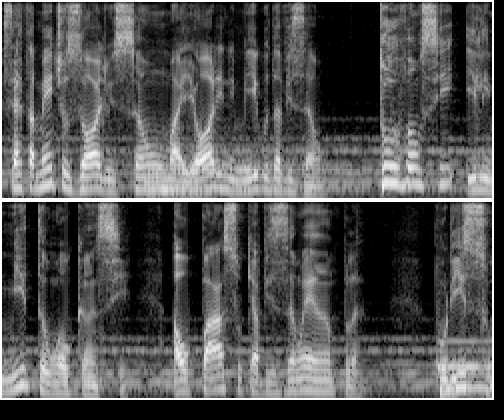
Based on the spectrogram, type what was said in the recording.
Certamente os olhos são o maior inimigo da visão. Turvam-se e limitam o alcance, ao passo que a visão é ampla por isso,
